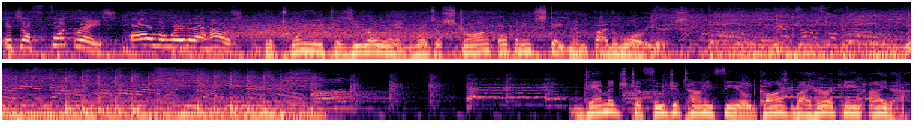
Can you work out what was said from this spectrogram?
It's a foot race all the way to the house. The 28 0 win was a strong opening statement by the Warriors. Damage to Fujitani Field caused by Hurricane Ida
